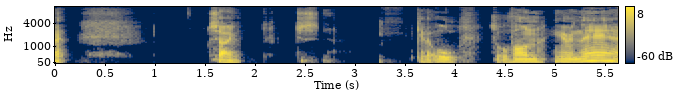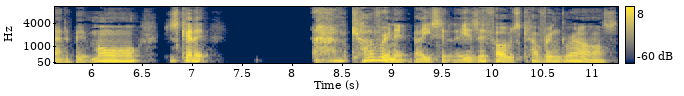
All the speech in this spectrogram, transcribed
so just get it all sort of on here and there, add a bit more, just get it I'm covering it basically as if I was covering grass.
